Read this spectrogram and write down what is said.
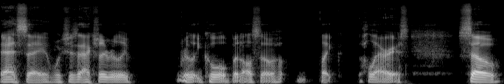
essay, which is actually really, really cool, but also like hilarious. So,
